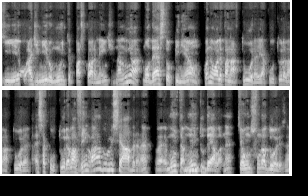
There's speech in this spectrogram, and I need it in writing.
que eu admiro muito particularmente. Na minha modesta opinião, quando eu olho para a Natura e a cultura da Natura, essa cultura ela vem lá do Luiz Seabra, né? É muita, uhum. muito dela, né? Que é um dos fundadores né?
